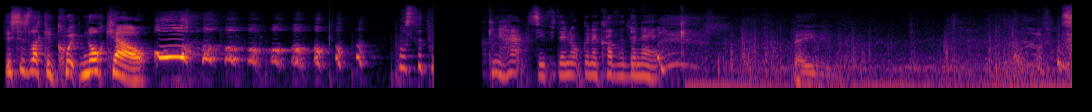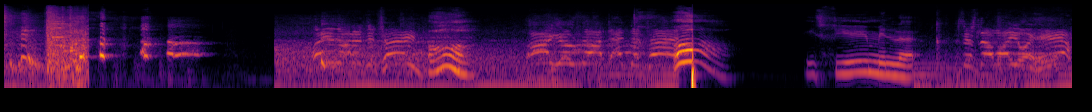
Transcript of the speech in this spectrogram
This is like a quick knockout. Oh, What's the point of fucking hats if they're not going to cover the neck? baby. Are you not entertained? Oh, Are you not entertained? oh! He's fuming, look. Is this not why you are here?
